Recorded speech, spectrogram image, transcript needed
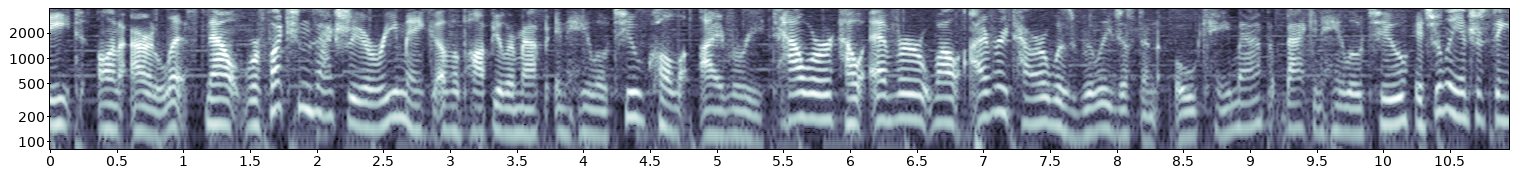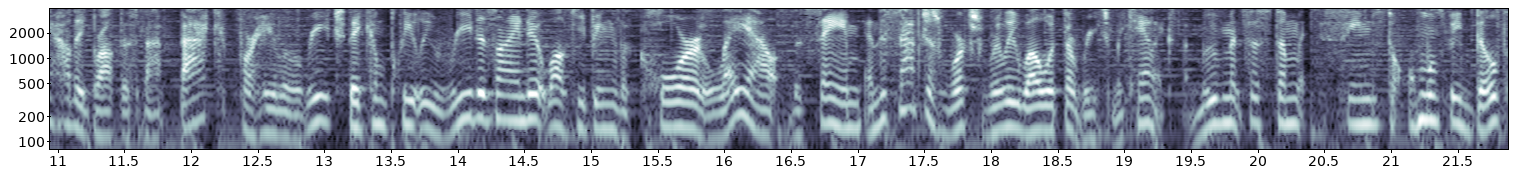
8 on our list. Now, Reflection is actually a remake of a popular map in Halo 2 called Ivory Tower. However, while Ivory Tower was really just an okay map back in Halo 2, it's really interesting how they brought this map back for Halo Reach. They completely redesigned it while keeping the core layout the same, and this map just works really well with the Reach mechanics. The movement system seems to almost be built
